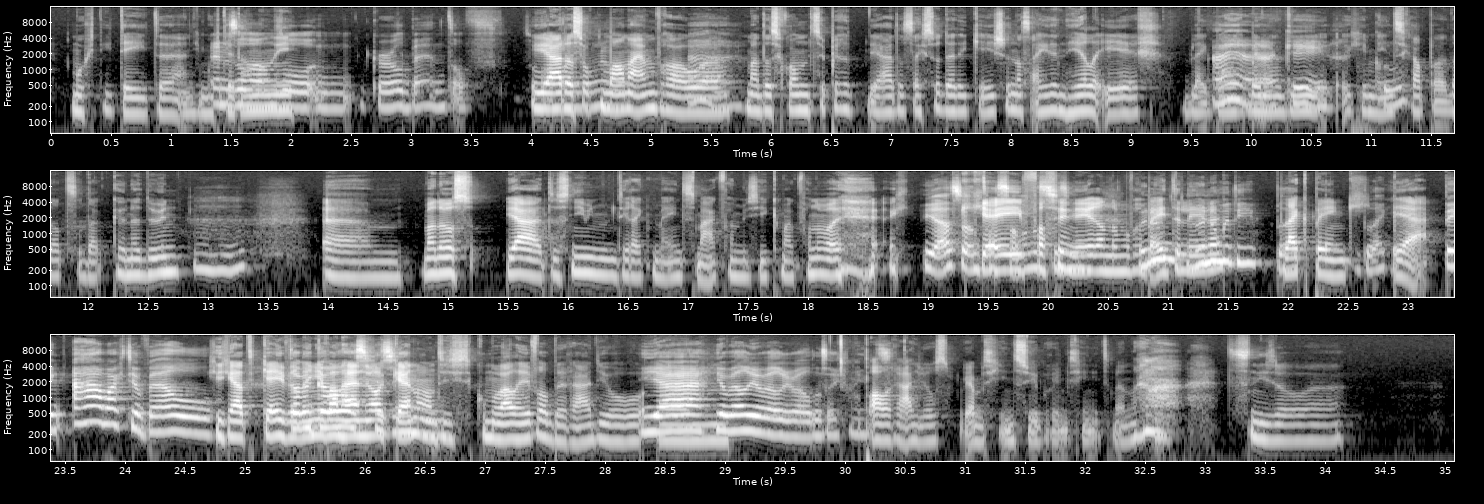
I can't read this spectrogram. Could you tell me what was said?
Je mocht niet daten en je mocht En dit allemaal niet... zo een girlband of... zo Ja, dat is ook mannen en vrouwen. Ah. Maar dat is gewoon super... Ja, dat is echt zo dedication. Dat is echt een hele eer, blijkbaar, Ah ja, binnen die gemeenschappen, dat ze dat kunnen doen. Mhm. Ehm, maar dat was... Ja, het is niet direct mijn smaak van muziek, maar ik vond het wel echt Ja, zo fascinerend om voorbij te Hoe leren. noemen die? Black Blackpink. Ja. Pink. Ah, wacht, jawel. Je gaat kei veel heb dingen van hen wel gezien. kennen, want die komen wel heel veel op de radio. Ja, ehm, jawel, jawel, jawel. Dat is echt niet. Op alle radio's. Ja, misschien super, misschien iets minder. het is niet zo... eh.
